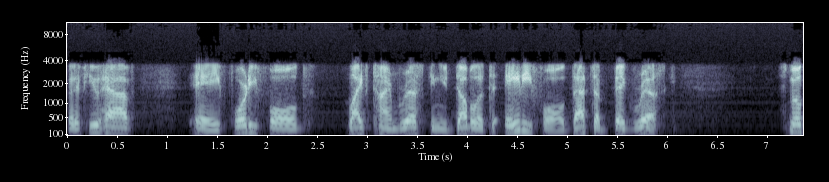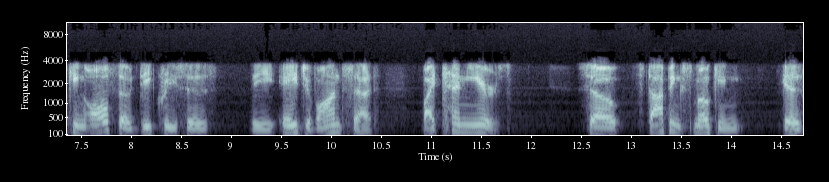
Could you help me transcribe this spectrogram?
But if you have a 40 fold lifetime risk and you double it to 80 fold, that's a big risk. Smoking also decreases the age of onset by 10 years. So, stopping smoking is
